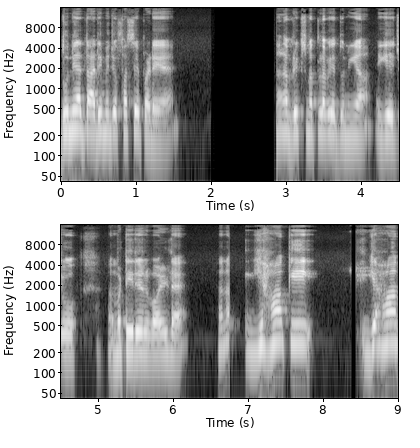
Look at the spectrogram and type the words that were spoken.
दुनियादारी में जो फंसे पड़े हैं, है ना, वृक्ष मतलब ये दुनिया, ये जो मटेरियल वर्ल्ड है है ना, यहाँ की यहाँ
